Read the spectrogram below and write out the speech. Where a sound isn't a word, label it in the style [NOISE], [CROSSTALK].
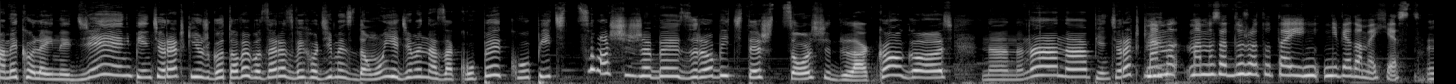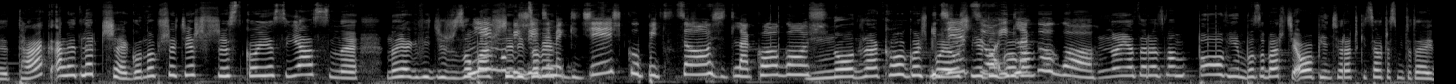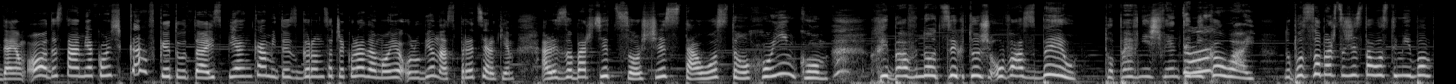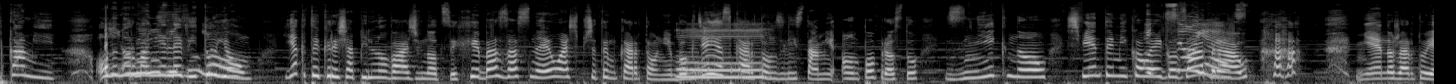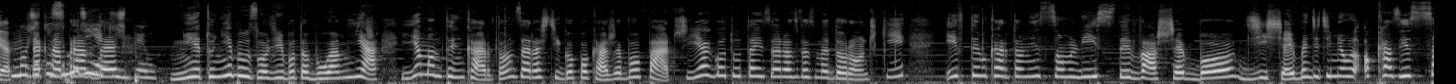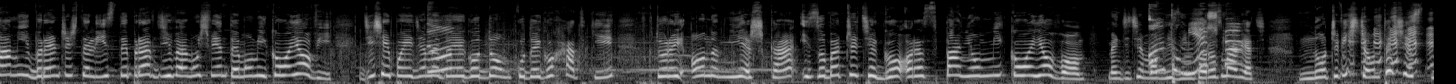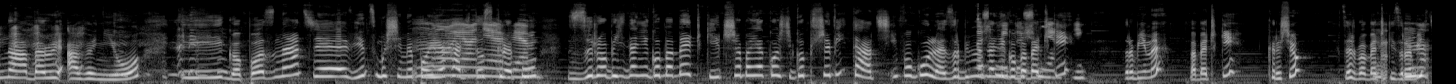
mamy kolejny dzień. Pięcioraczki już gotowe, bo zaraz wychodzimy z domu, jedziemy na zakupy, kupić coś, żeby zrobić też coś dla kogoś. Na, na, na, na. Pięcioraczki. Mamo, mamo, za dużo tutaj niewiadomych jest. E, tak, ale dlaczego? No przecież wszystko jest jasne. No jak widzisz, zobaczcie, no, widzowie. Jedziemy gdzieś kupić coś dla kogoś. No dla kogoś, bo ja już Gdzie niedługo dla wam kogo? No ja zaraz wam powiem, bo zobaczcie, o, pięcioraczki cały czas mi tutaj dają. O, dostałam jakąś kawkę tutaj z piankami, to jest gorąca czekolada, moja ulubiona, z precelkiem. Ale zobaczcie, co się stało z tą choinką. Chyba w nocy ktoś u was był. To pewnie święty Mikołaj. No bo zobacz, co się stało z tymi bombkami. One one normalnie lewitują. lewitują. Jak ty, Krysia, pilnowałaś w nocy? Chyba zasnęłaś przy tym kartonie, bo gdzie jest Mm. karton z listami? On po prostu zniknął. Święty Mikołaj go co zabrał. [LAUGHS] [LAUGHS] Nie, no żartuję. Może tak to naprawdę. jakiś był. Nie, to nie był złodziej, bo to byłam ja. Ja mam ten karton, zaraz ci go pokażę, bo patrz, ja go tutaj zaraz wezmę do rączki i w tym kartonie są listy wasze, bo dzisiaj będziecie miały okazję sami wręczyć te listy prawdziwemu świętemu Mikołajowi. Dzisiaj pojedziemy do jego domku, do jego chatki, w której on mieszka i zobaczycie go oraz panią Mikołajową. Będziecie mogli z nim porozmawiać. No oczywiście, on też jest na Berry Avenue i go poznacie, więc musimy pojechać No, ja do sklepu, zrobić dla niego babeczki. Trzeba jakoś go przywitać i w ogóle zrobimy dla niego babeczki? Zrobimy? Babeczki? Krysiu? Chcesz babeczki zrobić?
